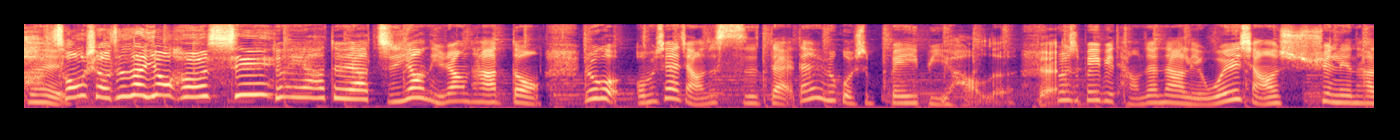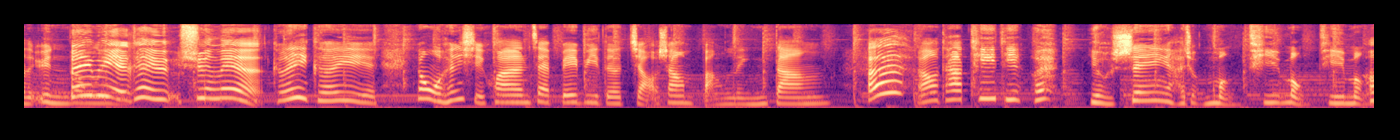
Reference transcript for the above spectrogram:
对，从小就在用核心。对呀，对呀，只要你让他动。如果我们现在讲的是丝带，但是如果是 baby 好了，对，如果是 baby 躺在那里，我也想要训练他的运动。baby 也可以训练，可以可以。那我很喜欢在 baby 的脚上绑铃铛，哎，然后他踢踢，哎，有声音，他就猛踢猛踢猛踢，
